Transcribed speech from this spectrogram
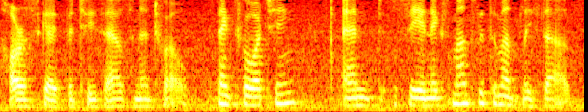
horoscope for 2012. Thanks for watching, and we'll see you next month with the monthly stars.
